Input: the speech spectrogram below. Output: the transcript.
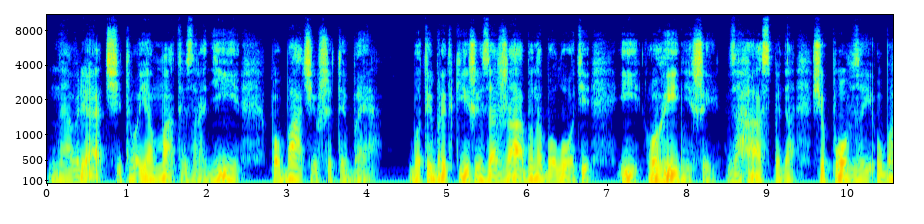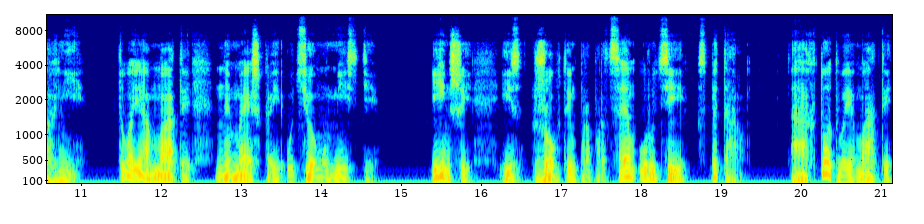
Навряд чи твоя мати зрадіє, побачивши тебе, бо ти бридкіший за жабу на болоті і огидніший за гаспеда, що повзає у багні. Твоя мати не мешкає у цьому місті. Інший із жовтим прапорцем у руці спитав А хто твоя мати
